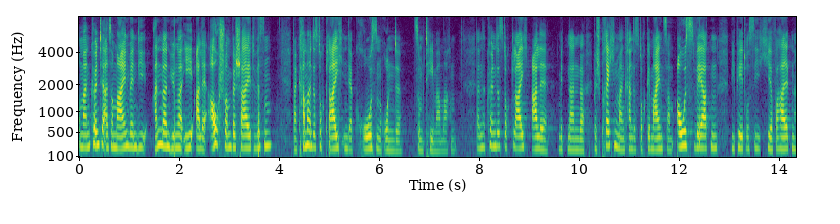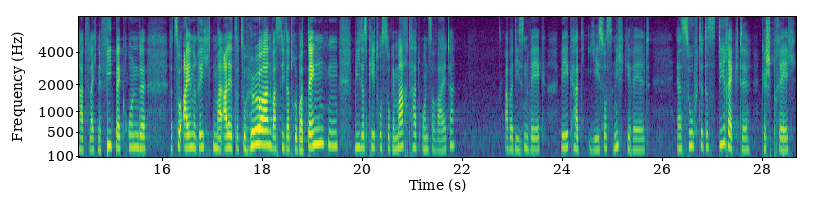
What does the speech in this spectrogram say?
Und man könnte also meinen, wenn die anderen Jünger eh alle auch schon Bescheid wissen, dann kann man das doch gleich in der großen Runde zum Thema machen. Dann können das doch gleich alle miteinander besprechen. Man kann das doch gemeinsam auswerten, wie Petrus sich hier verhalten hat. Vielleicht eine Feedbackrunde dazu einrichten, mal alle dazu hören, was sie darüber denken, wie das Petrus so gemacht hat und so weiter. Aber diesen Weg, Weg hat Jesus nicht gewählt. Er suchte das direkte Gespräch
